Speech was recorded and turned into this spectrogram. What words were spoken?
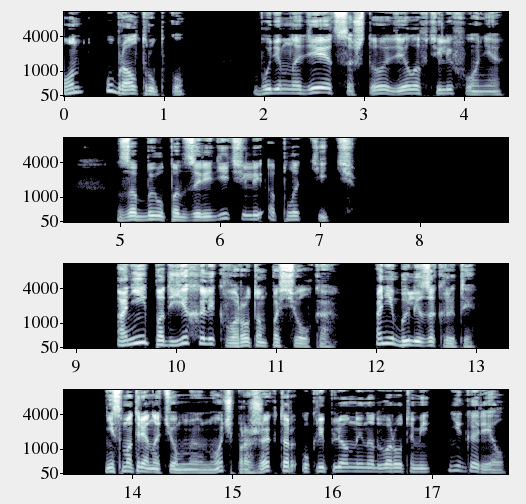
он убрал трубку. Будем надеяться, что дело в телефоне. Забыл подзарядить или оплатить. Они подъехали к воротам поселка. Они были закрыты. Несмотря на темную ночь, прожектор, укрепленный над воротами, не горел.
